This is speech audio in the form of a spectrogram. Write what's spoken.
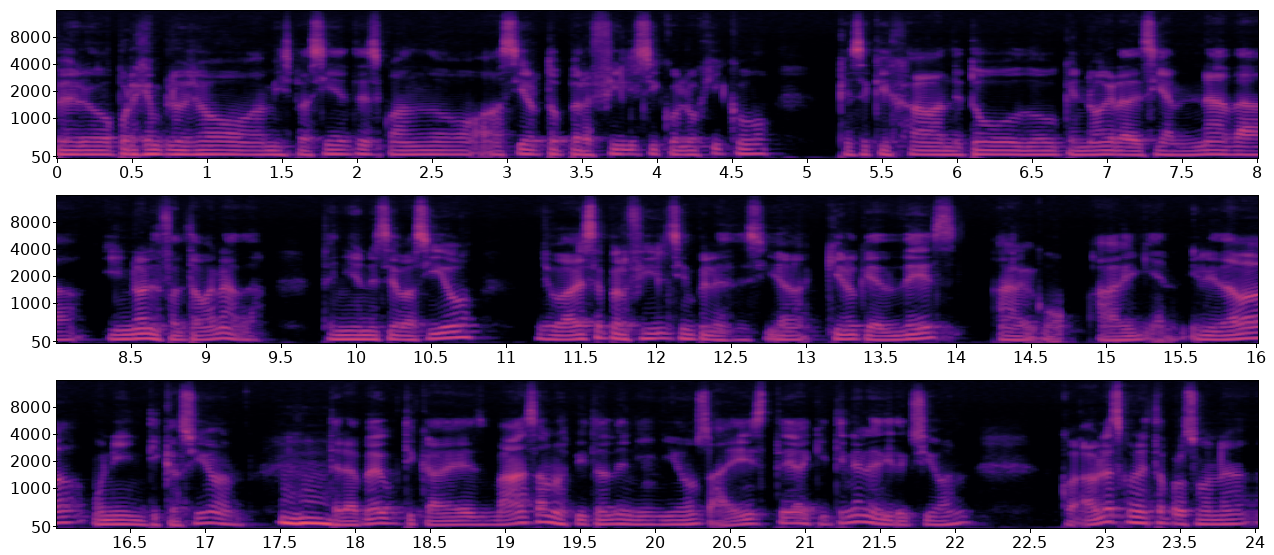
Pero, por ejemplo, yo a mis pacientes cuando a cierto perfil psicológico que se quejaban de todo, que no agradecían nada y no les faltaba nada, tenían ese vacío, yo a ese perfil siempre les decía, quiero que des algo a alguien y le daba una indicación terapéutica, es vas a un hospital de niños, a este, aquí tiene la dirección, hablas con esta persona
